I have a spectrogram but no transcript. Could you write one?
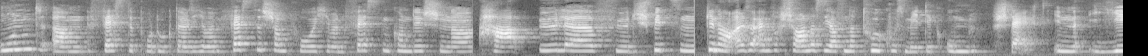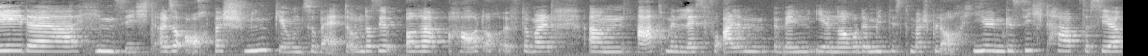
und ähm, feste Produkte. Also ich habe ein festes Shampoo, ich habe einen festen Conditioner, Haaröle für die Spitzen. Genau, also einfach schauen, dass ihr auf Naturkosmetik umsteigt. In jeder Hinsicht. Also auch bei Schminke und so weiter. Und dass ihr eure Haut auch öfter mal ähm, atmen lässt. Vor allem, wenn ihr Neurodermitis zum Beispiel auch hier im Gesicht habt. Dass ihr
